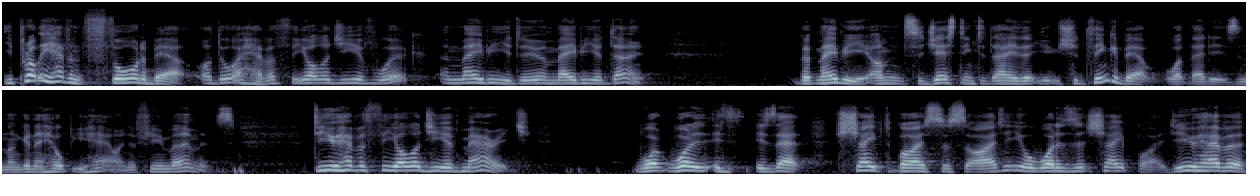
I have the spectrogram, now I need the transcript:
you probably haven't thought about, oh, do I have a theology of work? And maybe you do, and maybe you don't. But maybe I'm suggesting today that you should think about what that is, and I'm going to help you how in a few moments. Do you have a theology of marriage? What, what is, is that shaped by society, or what is it shaped by? Do you have a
